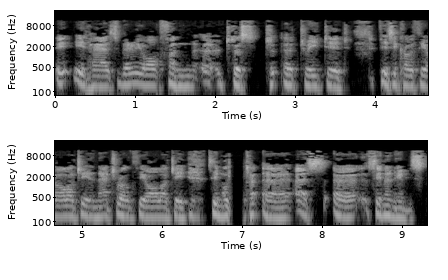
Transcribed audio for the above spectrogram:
it, it has very often uh, just uh, treated physical theology and natural theology simulta- uh, as uh, synonyms.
